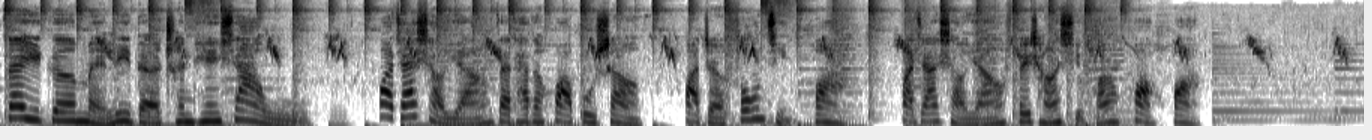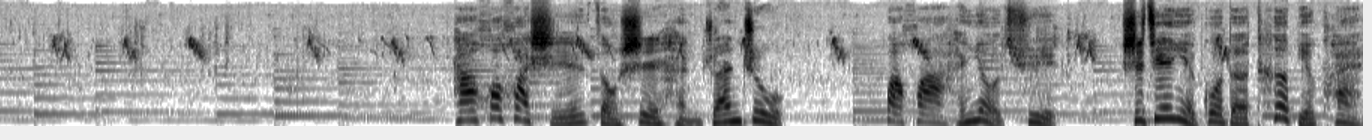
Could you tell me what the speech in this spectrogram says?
在一个美丽的春天下午，画家小羊在他的画布上画着风景画。画家小羊非常喜欢画画，他画画时总是很专注，画画很有趣，时间也过得特别快。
